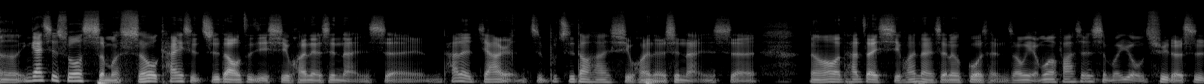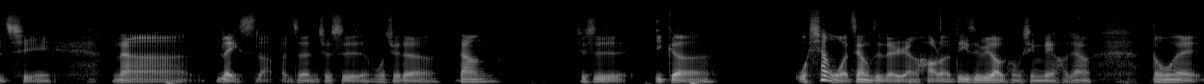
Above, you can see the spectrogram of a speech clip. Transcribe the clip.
嗯、呃，应该是说什么时候开始知道自己喜欢的是男生？他的家人知不知道他喜欢的是男生？然后他在喜欢男生的过程中有没有发生什么有趣的事情？那类似了，反正就是我觉得，当就是一个我像我这样子的人，好了，第一次遇到同性恋，好像都会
